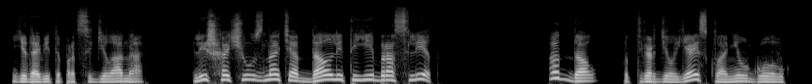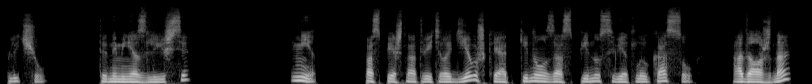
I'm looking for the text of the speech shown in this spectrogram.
— ядовито процедила она. «Лишь хочу узнать, отдал ли ты ей браслет». «Отдал», — подтвердил я и склонил голову к плечу. «Ты на меня злишься?» «Нет», — поспешно ответила девушка и откинула за спину светлую косу. «А должна?»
